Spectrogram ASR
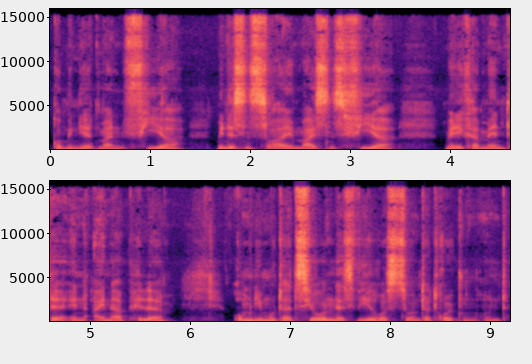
kombiniert man vier, mindestens drei, meistens vier Medikamente in einer Pille, um die Mutation des Virus zu unterdrücken. Und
